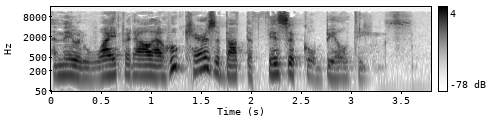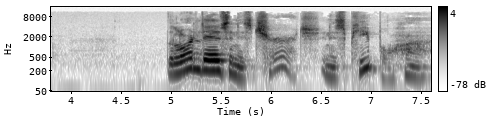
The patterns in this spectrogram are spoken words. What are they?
and they would wipe it all out. Who cares about the physical buildings? The Lord lives in His church, in His people, huh?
